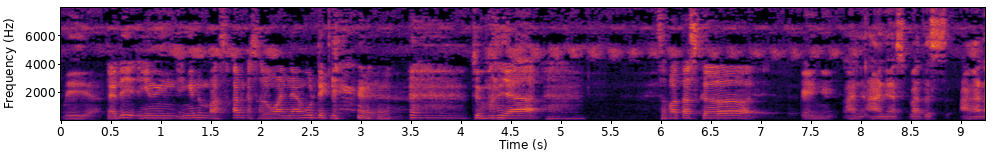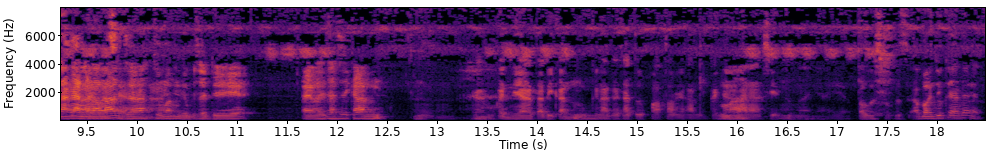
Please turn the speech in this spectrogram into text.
iya jadi ingin ingin merasakan keseruannya mudik Iya. cuman ya sebatas ke Kayaknya hanya, hanya sebatas angan-angan ya, ya. aja Nah, cuman iya. nggak bisa direalisasikan Mm-mm. Ya, mungkin ya tadi kan Hmm. mungkin ada satu faktornya kan kenyamanan sih itu Hmm. nanya ya bagus bagus abang juga ada nggak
